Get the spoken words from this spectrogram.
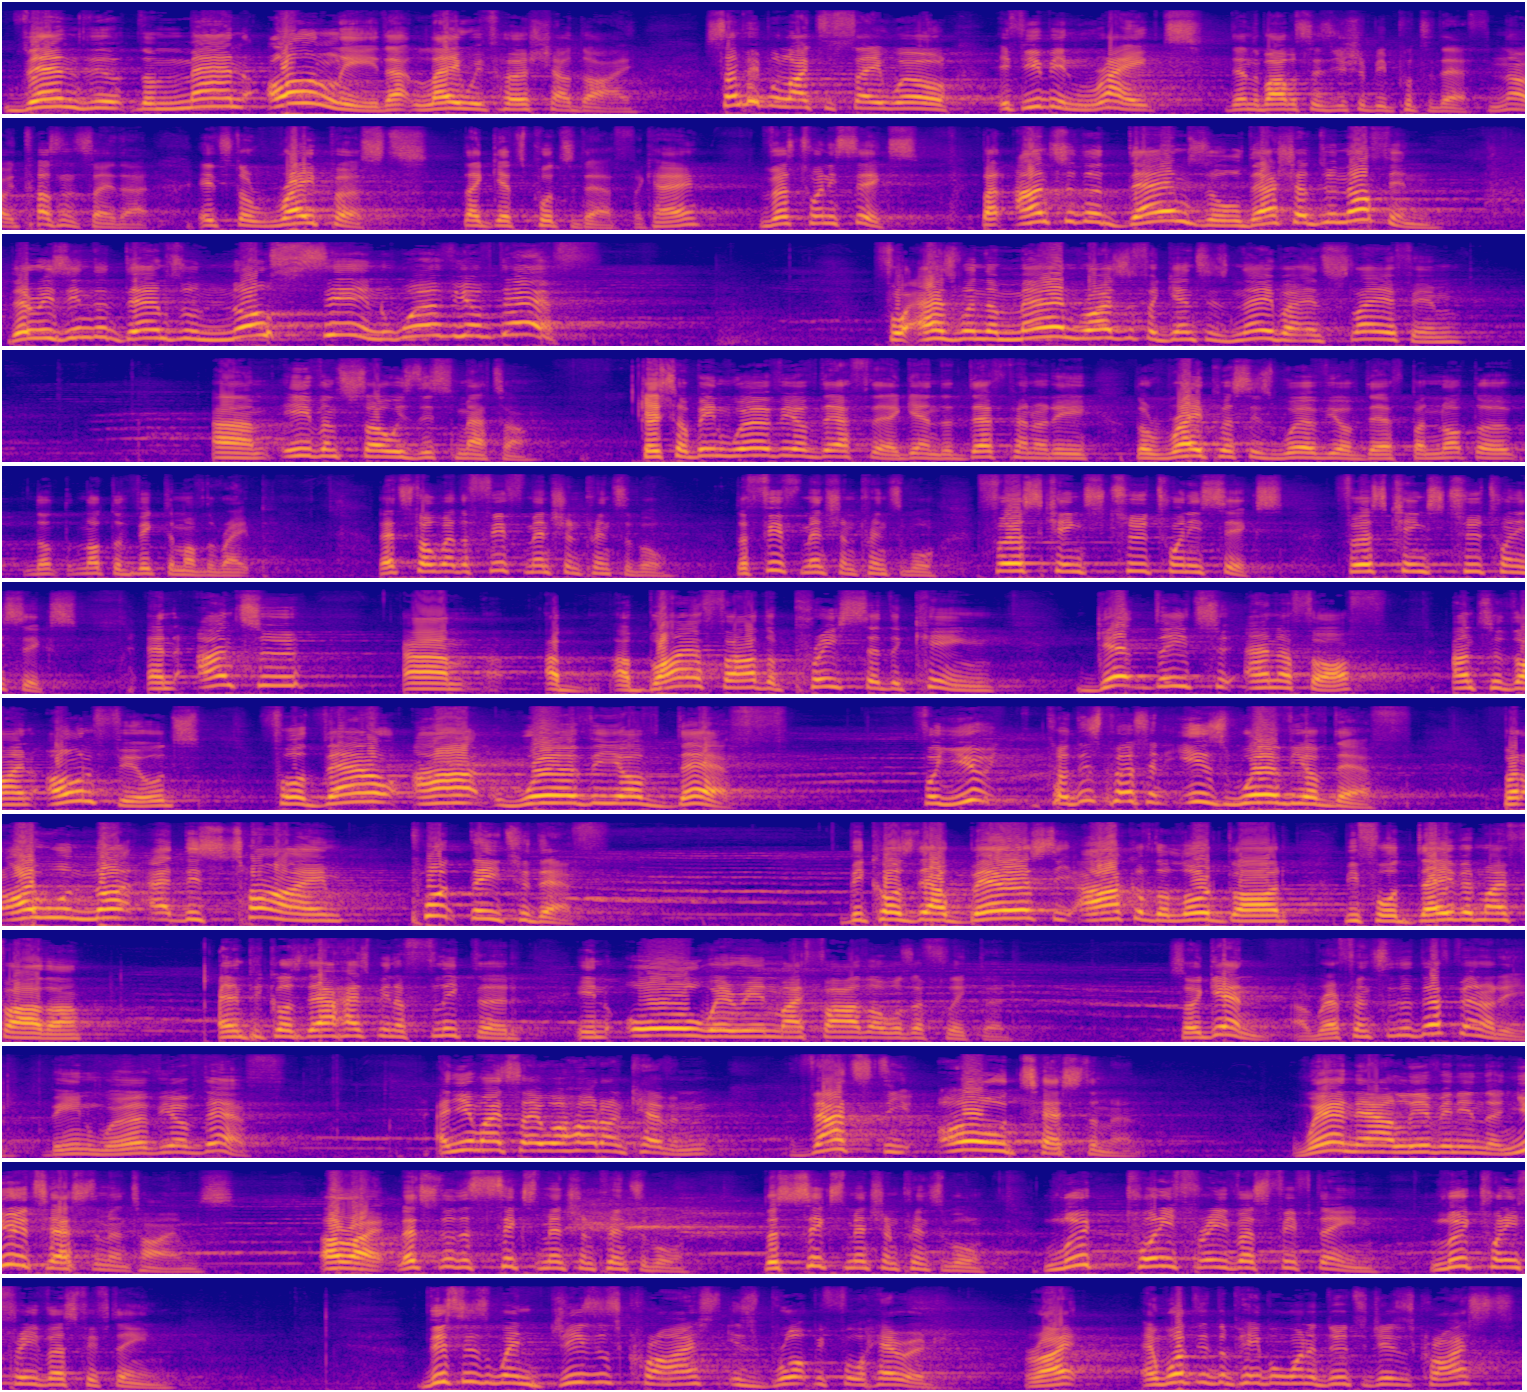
then the, the man only that lay with her shall die. Some people like to say, well, if you've been raped, then the Bible says you should be put to death. No, it doesn't say that. It's the rapist that gets put to death, okay? Verse 26 But unto the damsel thou shalt do nothing there is in the damsel no sin worthy of death. For as when the man riseth against his neighbor and slayeth him, um, even so is this matter. Okay, so being worthy of death there, again, the death penalty, the rapist is worthy of death, but not the, not, not the victim of the rape. Let's talk about the fifth mentioned principle. The fifth mentioned principle. 1 Kings 2.26. 1 Kings 2.26. And unto um, Abiathar the priest said the king, Get thee to Anathoth, unto thine own fields, for thou art worthy of death. For you, so this person is worthy of death. But I will not at this time put thee to death. Because thou bearest the ark of the Lord God before David my father, and because thou hast been afflicted in all wherein my father was afflicted. So again, a reference to the death penalty, being worthy of death. And you might say, well, hold on, Kevin, that's the Old Testament. We're now living in the New Testament times. All right, let's do the sixth mention principle. The sixth mention principle. Luke 23, verse 15. Luke 23, verse 15. This is when Jesus Christ is brought before Herod, right? And what did the people want to do to Jesus Christ?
